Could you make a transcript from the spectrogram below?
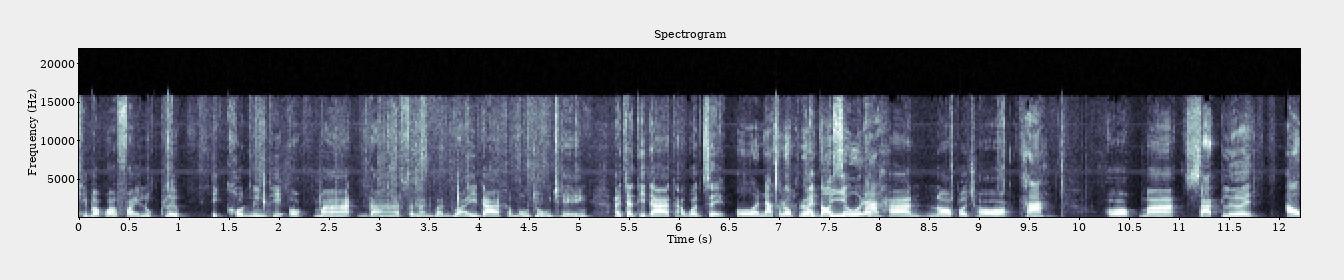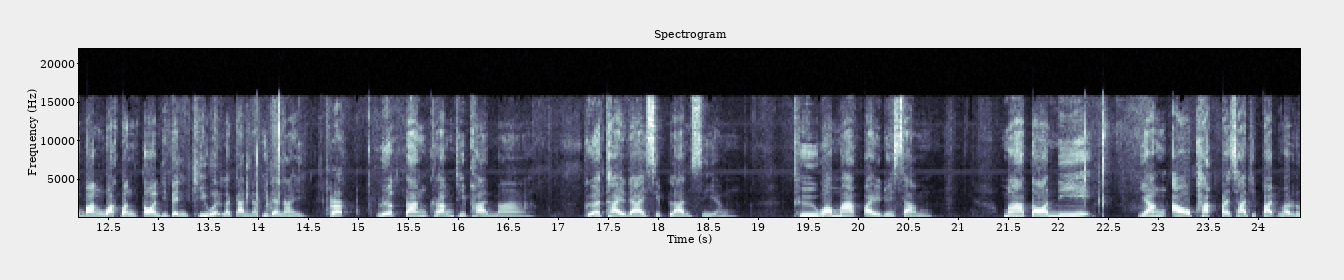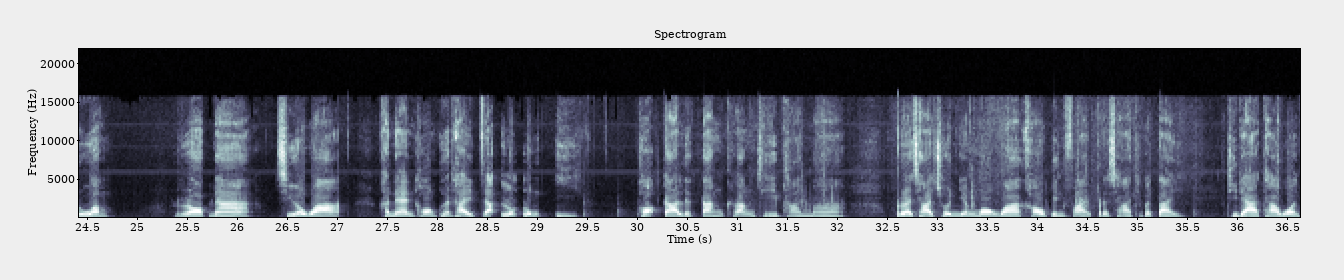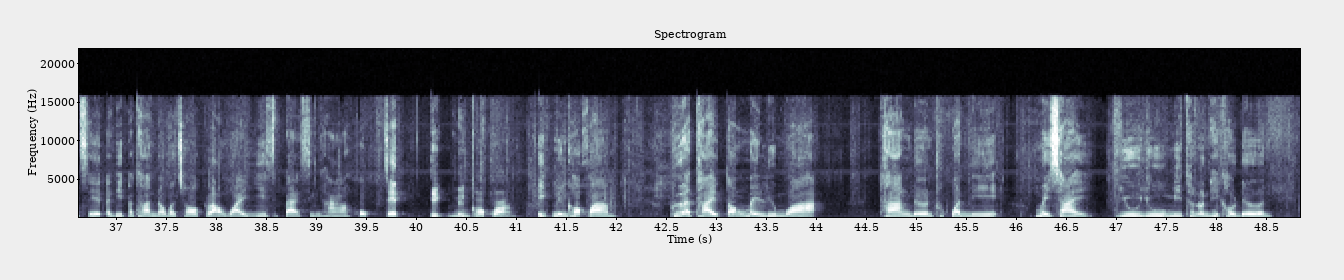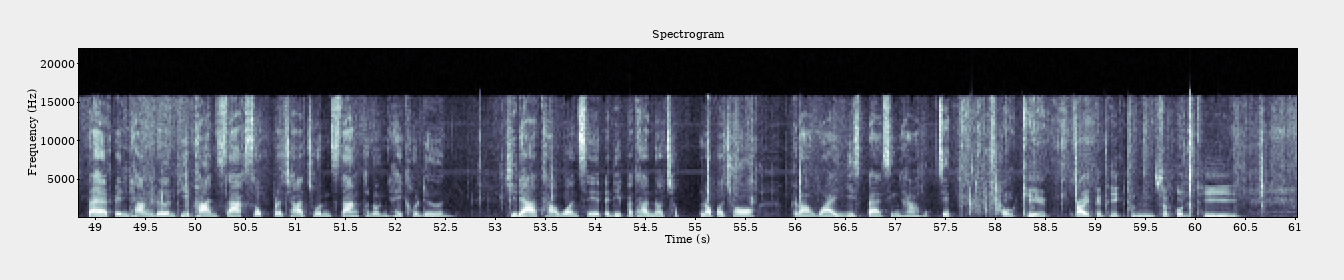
ที่บอกว่าไฟลุกพรึบอีกคนหนึ่งที่ออกมาด่าสนั่นหวั่นไหวด่าโขมงโฉงเฉง อาจารย์ธิดาถาวรเศรษฐ์โอ้นักรบร่วมต่อสู้ปนะระธานนปชค่ะ ออกมาซัดเลย เอาบางวักบางตอนที่เป็น keyword แล้วกันนะพี่ดนัยครับ เลือกตั้งครั้งที่ผ่านมา เพื่อไทยได้ 10 ล้านเสียง ถือว่ามากไปด้วยซ้ำมาตอนนี้ยังเอาพรรคประชาธิปัตย์มาร่วม รอบหน้าเชื่อว่าคะแนนของเพื่อไทยจะลดลงอีก เพราะการเลือกตั้งครั้งที่ผ่านมา ประชาชนยังมองว่าเขาเป็นฝ่ายประชาธิปไตยทิดาถาวรเศรษฐ์อดีตประธานนปชกล่าวไว้ 28 สิงหา 67 อีกหนึ่งข้อความ อีกหนึ่งข้อความ เพื่อไทยต้องไม่ลืมว่า ทางเดินทุกวันนี้ ไม่ใช่อยู่ๆมีถนนให้เขาเดิน แต่เป็นทางเดินที่ผ่านซากศพประชาชนสร้างถนนให้เขาเดินทิดาถาวรเศรษฐ์อดีตประธานนชนปช กล่าวไว้ 28 สิงหา 67 โอเค ไปกันที่คุณสกลที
